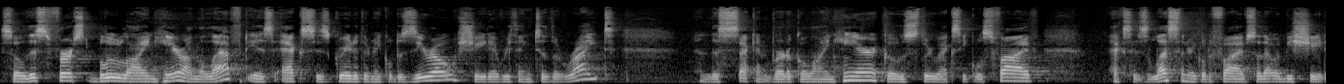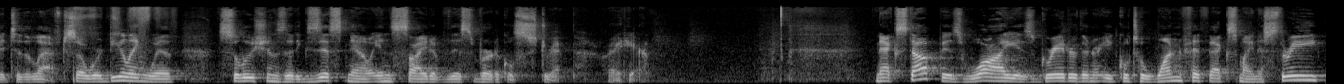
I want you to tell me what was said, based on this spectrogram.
So this first blue line here on the left is x is greater than or equal to 0, shade everything to the right. And this second vertical line here goes through x equals 5. X is less than or equal to 5, so that would be shaded to the left. So we're dealing with solutions that exist now inside of this vertical strip right here. Next up is y is greater than or equal to 1 fifth x minus 3.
